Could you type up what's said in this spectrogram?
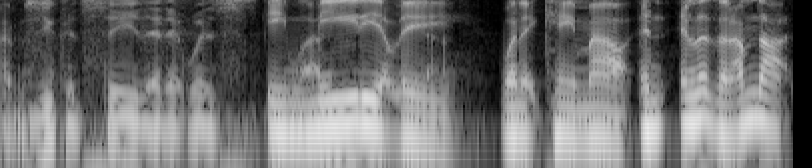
times. you could see that it was immediately when it came out. And and listen, I'm not.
